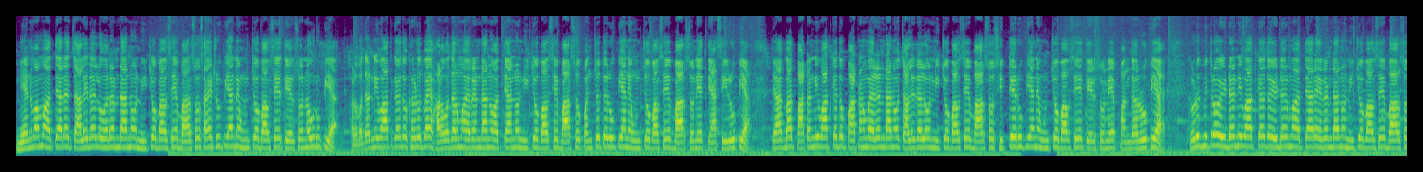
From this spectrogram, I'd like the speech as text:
નેનવામાં અત્યારે ચાલી રહેલો એરંડાનો નીચો ભાવ છે બારસો સાઠ રૂપિયા અને ઊંચો ભાવ છે તેરસો નવ રૂપિયા. હળવદરની વાત કરીએ તો ખેડૂતભાઈ, હળવદરમાં એરંડાનો અત્યારનો નીચો ભાવ છે બારસો પંચોતેર રૂપિયા અને ઊંચો ભાવ છે બારસો ને ત્યાંસી રૂપિયા. ત્યારબાદ પાટણની વાત કરીએ તો પાટણમાં એરંડાનો ચાલી રહેલો નીચો ભાવ છે બારસો સિત્તેર રૂપિયા અને ઊંચો ભાવ છે તેરસો ને પંદર રૂપિયા. ખેડૂત મિત્રો, ઈડરની વાત કરીએ તો ઈડરમાં અત્યારે એરંડાનો નીચો ભાવ છે બારસો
